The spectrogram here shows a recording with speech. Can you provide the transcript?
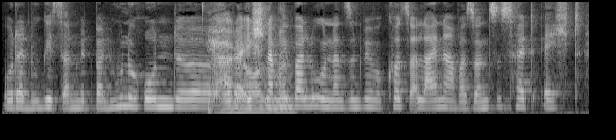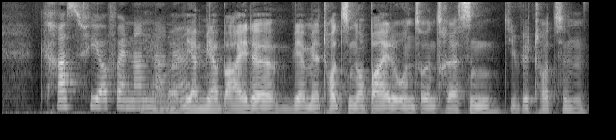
Oder du gehst dann mit Balu eine Runde ja, oder genau, ich schnapp also die Balu und dann sind wir kurz alleine. Aber sonst ist halt echt krass viel aufeinander. Ja, aber ne? wir haben ja beide, wir haben ja trotzdem noch beide unsere Interessen, die wir trotzdem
